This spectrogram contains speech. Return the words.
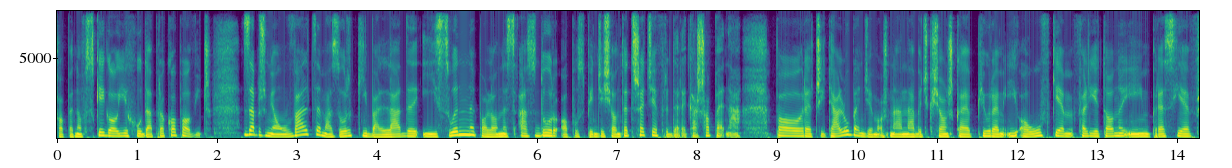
Chopinowskiego Jehuda Prokopowicz. Zabrzmią walce, mazurki, ballady i słynny polones Azdur op. 53 Fryderyka Chopina. Po recitalu będzie można nabyć książkę piórem i ołówkiem, felietony i impresje w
